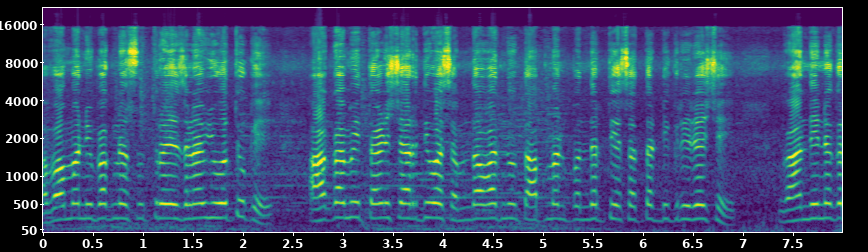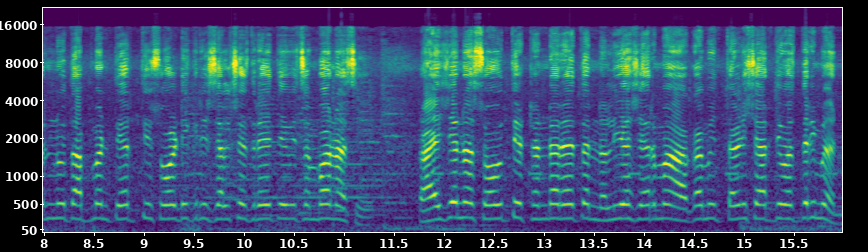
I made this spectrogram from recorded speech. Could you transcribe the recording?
હવામાન વિભાગના સૂત્રોએ જણાવ્યું હતું કે આગામી ત્રણ ચાર દિવસ અમદાવાદનું તાપમાન પંદરથી સત્તર ડિગ્રી રહેશે. ગાંધીનગરનું તાપમાન તેરથી સોળ ડિગ્રી સેલ્સિયસ રહે તેવી સંભાવના છે. રાજ્યના સૌથી ઠંડા રહેતા નલિયા શહેરમાં આગામી ત્રણ ચાર દિવસ દરમિયાન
